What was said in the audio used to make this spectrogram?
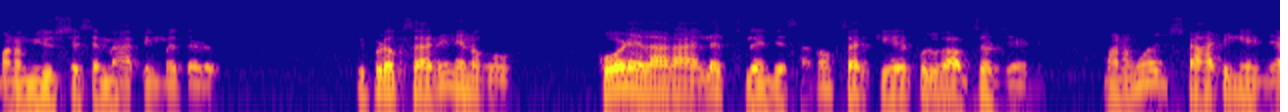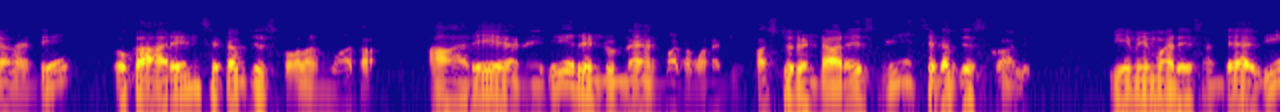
మనం యూస్ చేసే మ్యాపింగ్ మెథడ్. ఇప్పుడు ఒకసారి నేను కోడ్ ఎలా రాయాలో ఎక్స్ప్లెయిన్ చేస్తాను. ఒకసారి కేర్ఫుల్గా అబ్జర్వ్ చేయండి. మనము స్టార్టింగ్ ఏం చేయాలంటే ఒక అరేని సెటప్ చేసుకోవాలన్నమాట. ఆ అరే అనేది రెండు ఉన్నాయన్నమాట మనకి. ఫస్ట్ రెండు అరేస్ని సెటప్ చేసుకోవాలి. ఏమేమి అరేస్ అంటే అవి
